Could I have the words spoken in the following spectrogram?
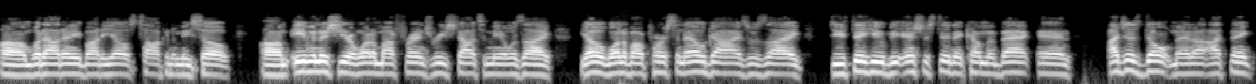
um, without anybody else talking to me. So um, even this year, one of my friends reached out to me and was like, "Yo, one of our personnel guys was like, do you think he would be interested in coming back?" And I just don't, man. I, I think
